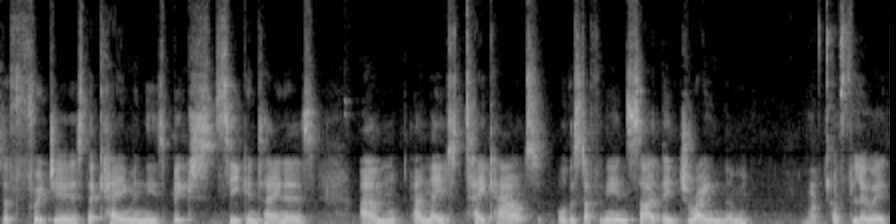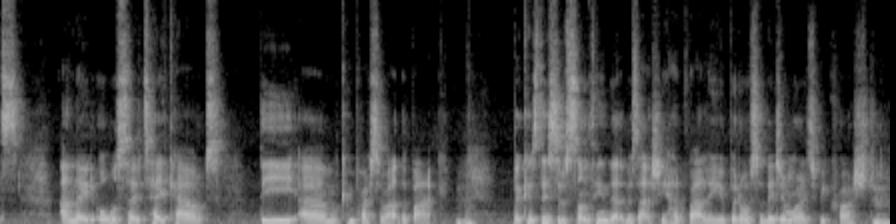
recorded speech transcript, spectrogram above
the fridges that came in these big sea containers um, and they'd take out all the stuff on the inside they'd drain them Right. of fluids, and they'd also take out the um, compressor at the back. Because this was something that was actually had value, but mm. also they didn't want it to be crushed. Mm,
